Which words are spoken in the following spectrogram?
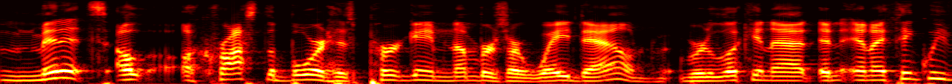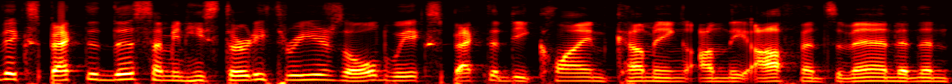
minutes across the board, his per game numbers are way down. We're looking at, and, and I think we've expected this. I mean, he's 33 years old. We expect a decline coming on the offensive end. And then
